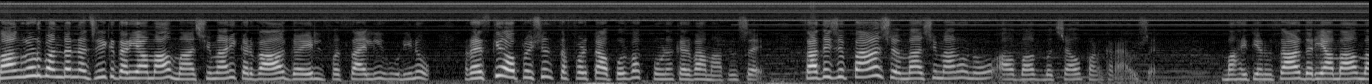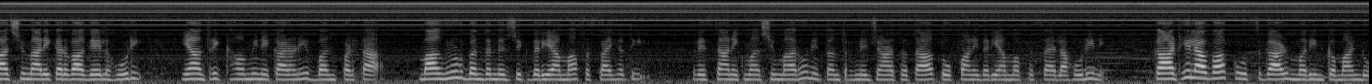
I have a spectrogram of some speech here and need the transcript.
માંગરોળ બંદર નજીક દરિયામાં માછીમારી કરવા ગયેલ ફસાયેલી હોડીનું રેસ્ક્યુ ઓપરેશન સફળતાપૂર્વક પૂર્ણ કરવામાં આવ્યું છે. સાથે જ પાંચ માછીમારોનો આબાદ બચાવ પણ કરાયો છે. માહિતી અનુસાર, દરિયામાં માછીમારી કરવા ગયેલ હોડી યાંત્રિક ખામીને કારણે બંધ પડતા માંગરોળ બંદર નજીક દરિયામાં ફસાઈ હતી. સ્થાનિક માછીમારોને તંત્રને જાણ થતાં તોફાની દરિયામાં ફસાયેલા હોડીને કાંઠે લાવવા coastguard marine commando.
